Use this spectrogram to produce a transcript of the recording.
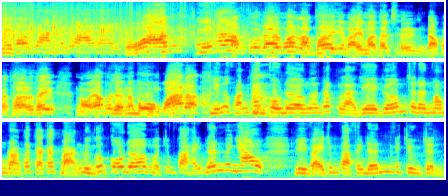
Ngày thơ của anh hay của ai đây? của anh. Thiệt không? anh cô đơn quá anh làm thơ như vậy mà thật sự đọc bài thơ nó thấy nỗi óc bây giờ nó buồn quá đó. Những cái khoảnh khắc cô đơn rất là ghê gớm cho nên mong rằng tất cả các bạn đừng có cô đơn mà chúng ta hãy đến với nhau. Vì vậy chúng ta phải đến với chương trình.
